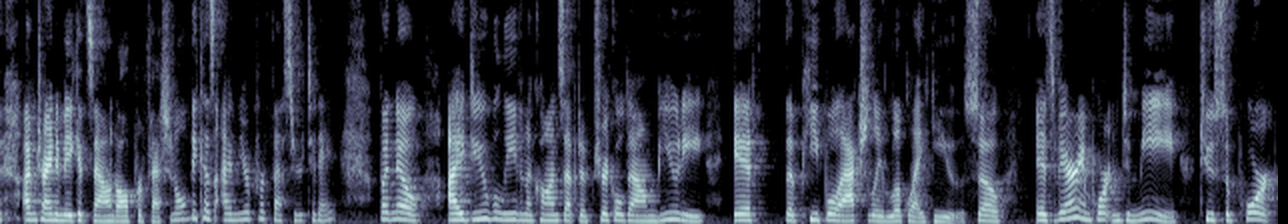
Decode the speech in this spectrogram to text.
I'm trying to make it sound all professional because I'm your professor today. But no, I do believe in the concept of trickle down beauty if the people actually look like you. So it's very important to me to support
